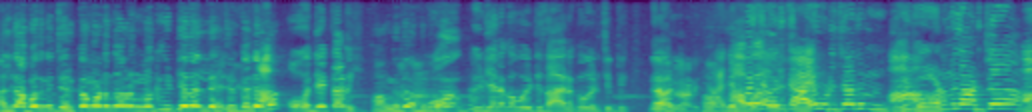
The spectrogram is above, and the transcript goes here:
അല്ല അപ്പൊ നിങ്ങൾ ചെറുക്കം കൊണ്ടെന്ന് പറഞ്ഞാൽ നിങ്ങൾക്ക് കിട്ടിയതല്ലേ? ചെറുക്കാണ് അങ്ങത് ഓ പീടിയയിലൊക്കെ പോയിട്ട് സാധനമൊക്കെ മേടിച്ചിട്ട് ചായ കുടിച്ചാലും കാണിച്ചാ ആ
